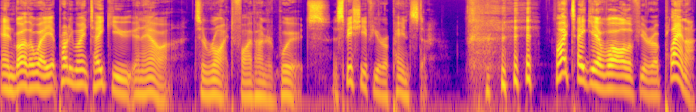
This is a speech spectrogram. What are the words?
and by the way, it probably won't take you an hour to write 500 words, especially if you're a panster. Might take you a while if you're a planner.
